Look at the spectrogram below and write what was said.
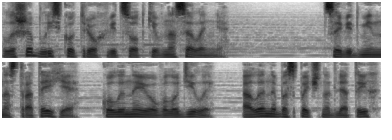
лише близько 3% населення. Це відмінна стратегія, коли нею оволоділи, але небезпечна для тих,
